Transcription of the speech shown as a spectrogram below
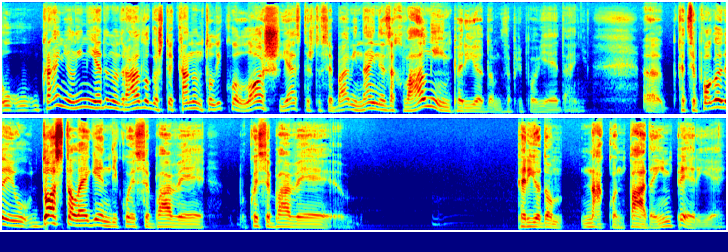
U, u krajnjoj liniji jedan od razloga što je kanon toliko loš jeste što se bavi najnezahvalnijim periodom za pripovjedanje. Kad se pogledaju dosta legendi koje se bave koje se bave periodom nakon pada imperije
